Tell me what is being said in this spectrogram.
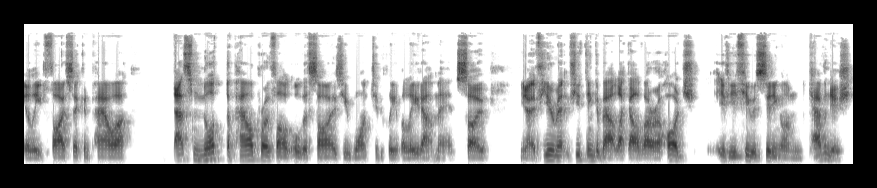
elite five second power. That's not the power profile or the size you want typically of a lead out man. So, you know, if you if you think about like Alvaro Hodge, if, if he was sitting on Cavendish,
